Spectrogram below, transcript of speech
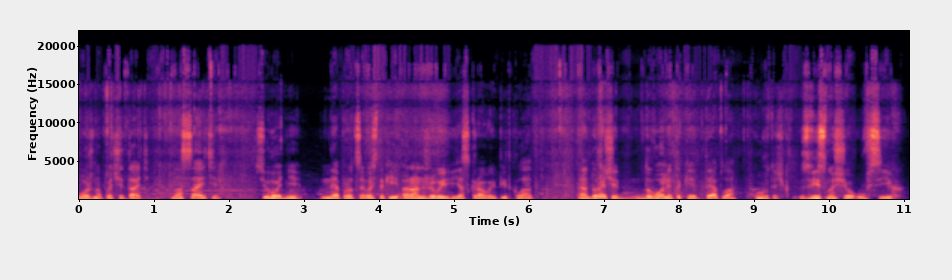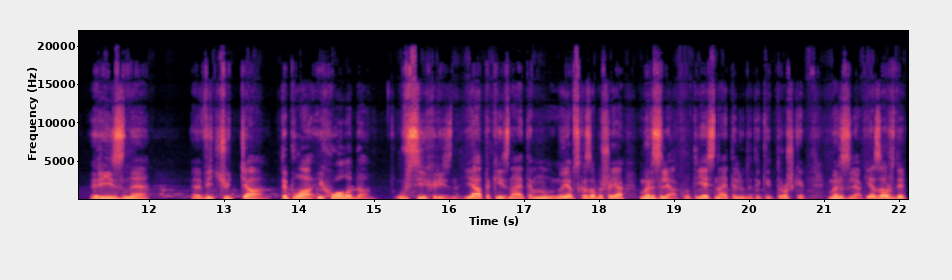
можна почитати на сайті. Сьогодні не про це. Ось такий оранжевий яскравий підклад. Е, До речі, доволі таки тепла курточка. Звісно, що у всіх різне е, відчуття тепла і холода. У всіх різне. Я такий, знаєте, ну, ну я б сказав би, що я мерзляк. От є, знаєте, люди такі трошки мерзляк. Я завжди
